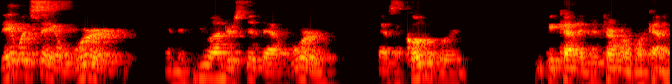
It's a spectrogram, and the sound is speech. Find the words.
they would say a word, and if you understood that word as a code word, you could kind of determine what kind of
